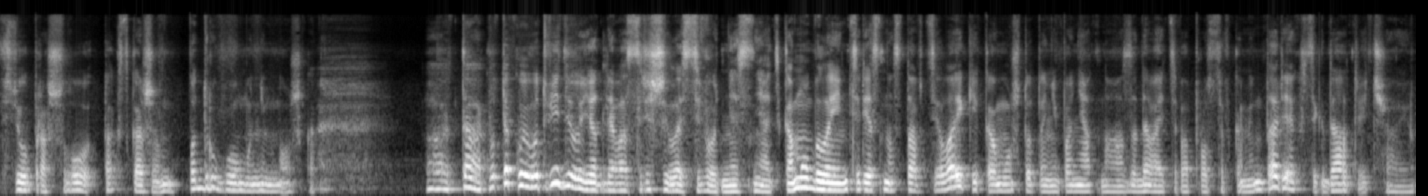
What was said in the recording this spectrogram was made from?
все прошло, так скажем, по-другому немножко. А, так, вот такое вот видео я для вас решила сегодня снять. Кому было интересно, ставьте лайки. Кому что-то непонятно, задавайте вопросы в комментариях. Всегда отвечаю.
